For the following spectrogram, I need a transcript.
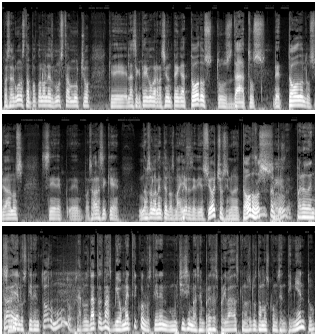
pues a algunos tampoco no les gusta mucho que la Secretaría de Gobernación tenga todos tus datos de todos los ciudadanos. Sí, pues ahora sí que no solamente los mayores de 18, sino de todos. pero, pues, pero, de entrada ya los tienen todo el mundo. O sea, los datos más biométricos los tienen muchísimas empresas privadas que nosotros damos consentimiento,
